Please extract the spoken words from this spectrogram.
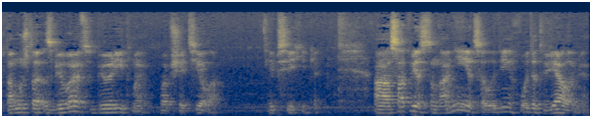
потому что сбиваются биоритмы вообще тела и психики. А, соответственно, они целый день ходят вялыми.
